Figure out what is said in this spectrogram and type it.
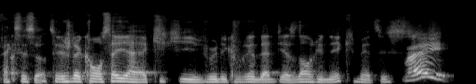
Fait que, c'est ça. Je le conseille à qui, qui veut découvrir une belle pièce d'art unique, mais Ouais.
